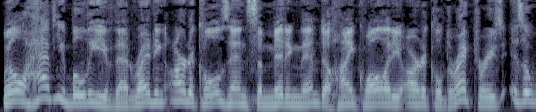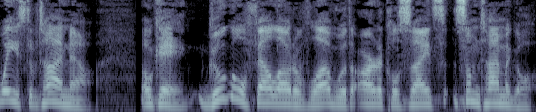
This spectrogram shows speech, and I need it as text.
will have you believe that writing articles and submitting them to high quality article directories is a waste of time now. Okay, Google fell out of love with article sites some time ago,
